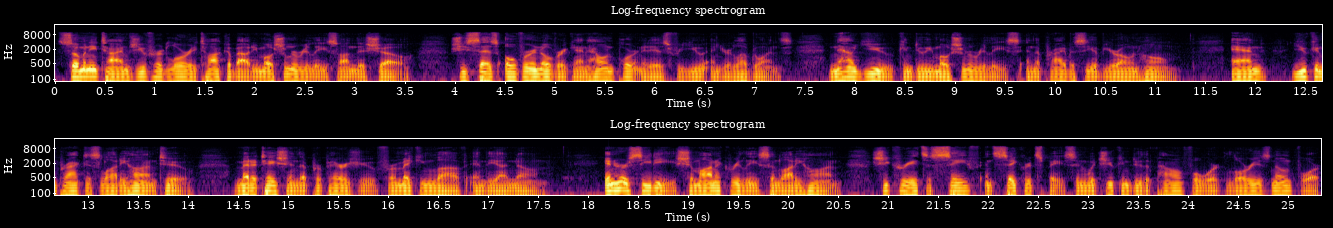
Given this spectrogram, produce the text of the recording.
So many times you've heard Laurie talk about emotional release on this show. She says over and over again how important it is for you and your loved ones. Now you can do emotional release in the privacy of your own home. And you can practice Latihan too, meditation that prepares you for making love in the unknown. In her CD, Shamanic Release and Latihan, she creates a safe and sacred space in which you can do the powerful work Laurie is known for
